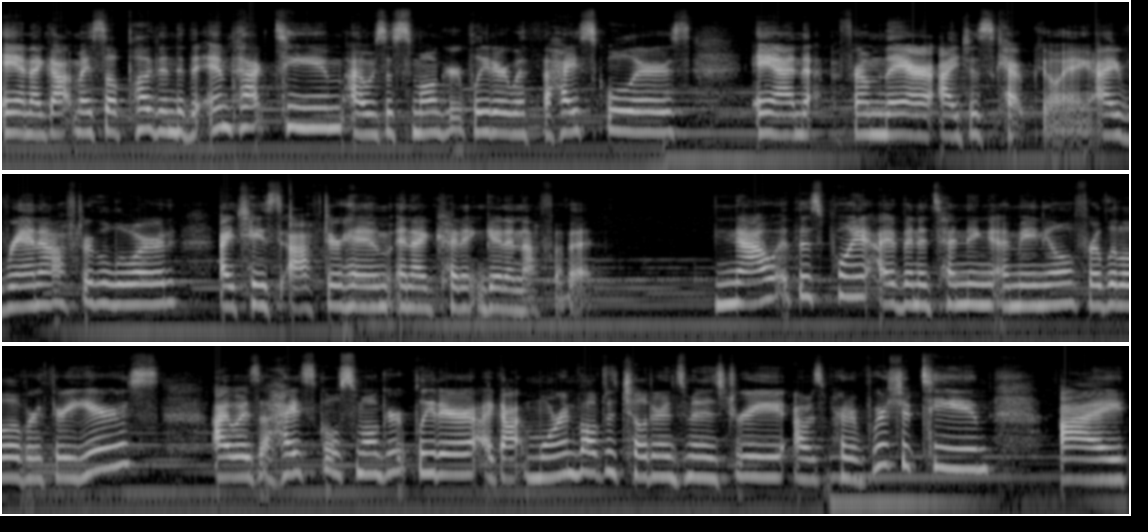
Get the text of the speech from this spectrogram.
And I got myself plugged into the impact team. I was a small group leader with the high schoolers. And from there, I just kept going. I ran after the Lord, I chased after Him, and I couldn't get enough of it. Now, at this point, I've been attending Emmanuel for a little over three years. I was a high school small group leader. I got more involved with children's ministry. I was part of worship team. I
